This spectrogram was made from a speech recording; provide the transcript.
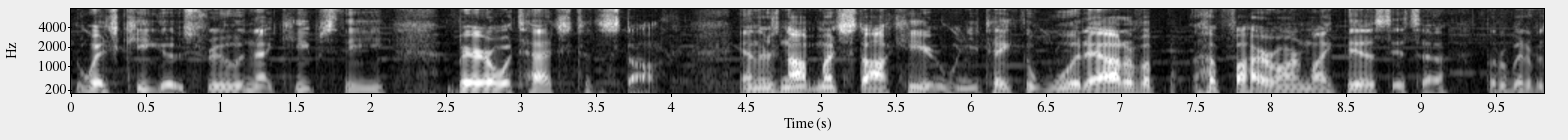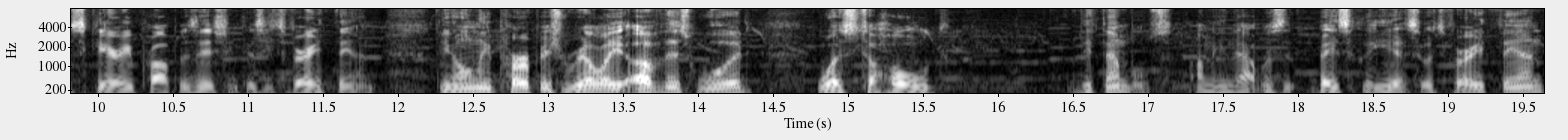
the wedge key goes through and that keeps the barrel attached to the stock. And there's not much stock here. When you take the wood out of a, a firearm like this, it's a little bit of a scary proposition because it's very thin. The only purpose really of this wood was to hold the thimbles. I mean, that was basically it. So it's very thin.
